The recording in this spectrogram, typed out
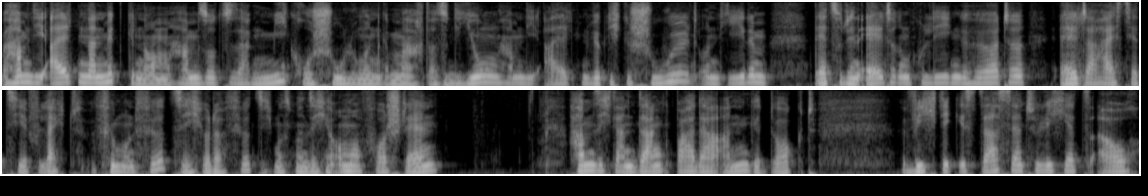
haben die Alten dann mitgenommen, haben sozusagen Mikroschulungen gemacht. Also die Jungen haben die Alten wirklich geschult und jedem, der zu den älteren Kollegen gehörte, älter heißt jetzt hier vielleicht 45 oder 40, muss man sich ja auch mal vorstellen, haben sich dann dankbar da angedockt. Wichtig ist das natürlich jetzt auch,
